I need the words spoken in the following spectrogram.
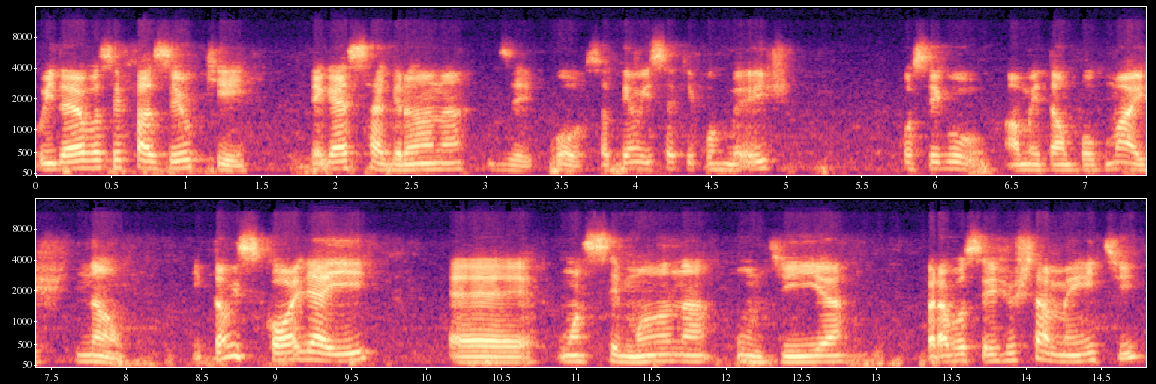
o ideal é você fazer o quê? Pegar essa grana, dizer, pô, só tenho isso aqui por mês, consigo aumentar um pouco mais? Não. Então, escolhe aí é, uma semana, um dia, para você justamente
